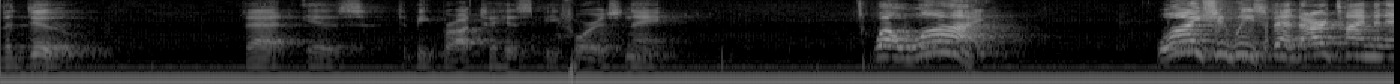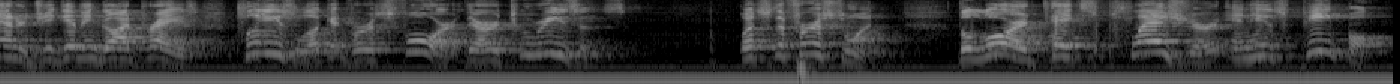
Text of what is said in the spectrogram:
the due that is to be brought to his before his name. Well, why? Why should we spend our time and energy giving God praise? Please look at verse 4. There are two reasons. What's the first one? The Lord takes pleasure in his people.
